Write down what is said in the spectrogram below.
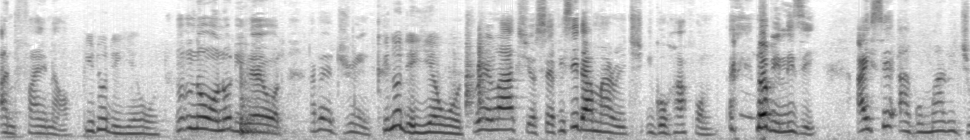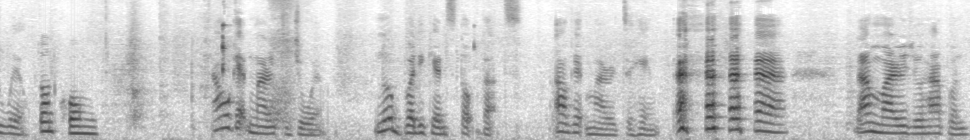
and final. You know the year word. No, no, the hair word. I better drink. You know the year word. Relax yourself. You see that marriage, it go happen. no be lazy. I say I go marry Joel. Don't call me. I will get married to Joel. Nobody can stop that. I'll get married to him. that marriage will happen.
